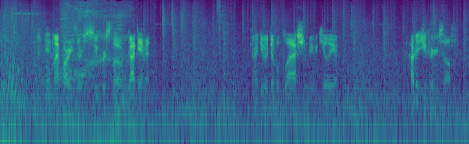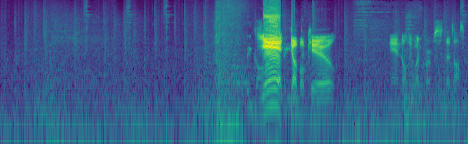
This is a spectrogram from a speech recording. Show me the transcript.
Man, my parties are super slow. God damn it. Can I do a double flash and maybe kill you? How did you hurt yourself? Yeah, double kill. And only one corpse. That's awesome.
